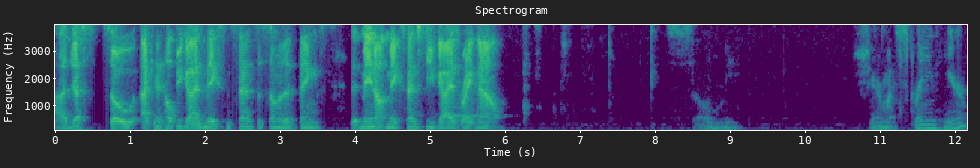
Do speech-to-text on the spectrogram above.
uh, just so I can help you guys make some sense of some of the things that may not make sense to you guys right now. So let me share my screen here.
